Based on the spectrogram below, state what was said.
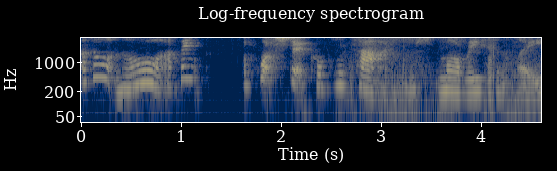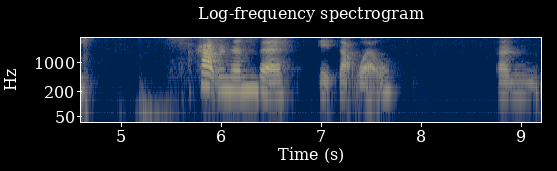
I don't know. I think I've watched it a couple of times more recently. I can't remember it that well. And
